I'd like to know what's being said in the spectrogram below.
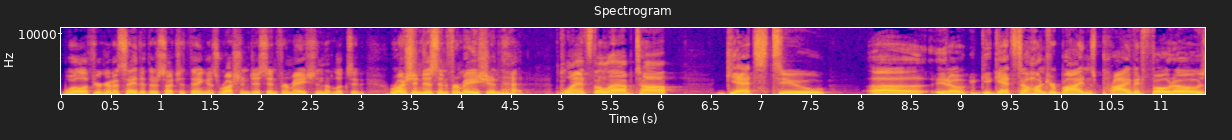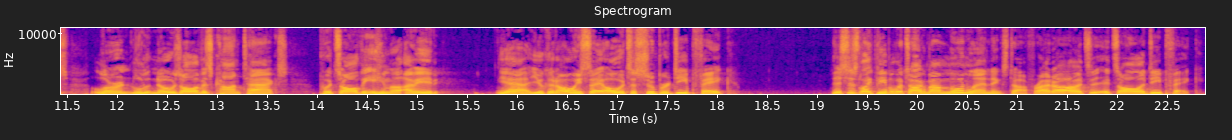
Well, if you're going to say that there's such a thing as Russian disinformation that looks at Russian disinformation that plants the laptop, gets to uh, you know, gets to Hunter Biden's private photos, learn knows all of his contacts, puts all the email. I mean, yeah, you can always say, "Oh, it's a super deep fake." This is like people that talk about moon landing stuff, right? Oh, it's it's all a deep fake.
